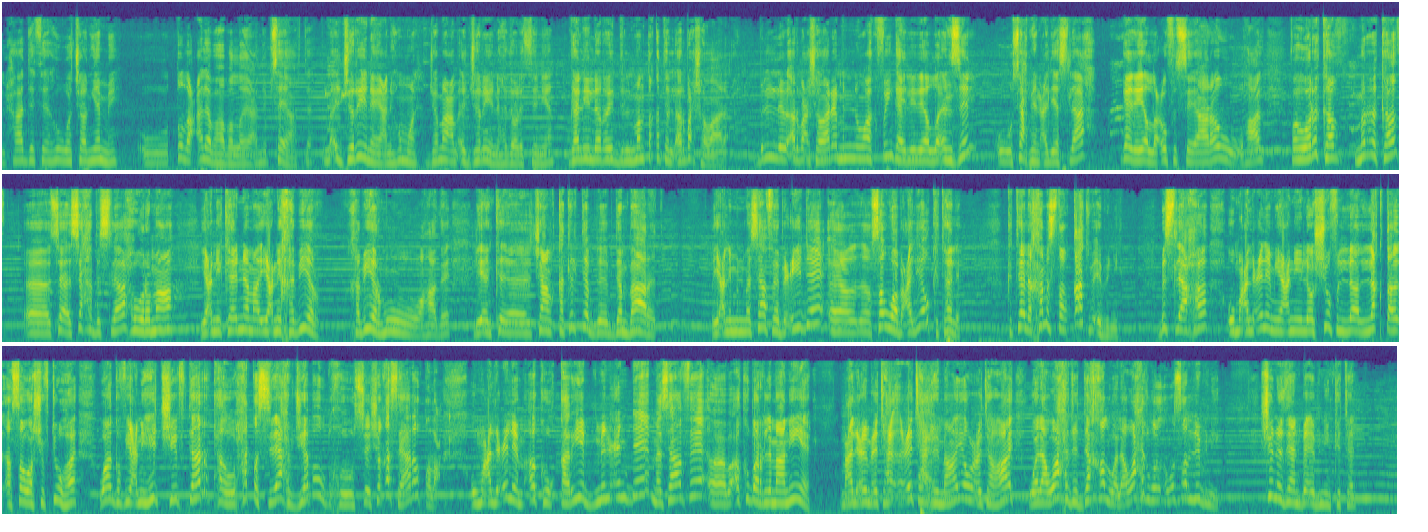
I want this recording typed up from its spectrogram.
الحادثة هو كان يمي وطلع على باب الله يعني بسيارته. مأجرينه يعني هم جماعة مأجرينه هذول الاثنين قال لي نريد المنطقة الأربع شوارع. بالأربع شوارع من واقفين قال لي يلا انزل. وساحبين عليه سلاح. قال لي يلا عوف السيارة وهذا. فهو ركض من ركض آه، سحب سلاح ورماه. يعني كأنما يعني خبير خبير مو هذا. لأن كان قتلته بدم بارد. يعني من مسافة بعيدة آه، صوب عليه وقتله. قتله خمس طلقات بابني. بسلاحة ومع العلم يعني لو شوف اللقطة اتصور شفتوها واقف يعني هيك شيفتر وحط السلاح بجيبه وشغل سيارة وطلع. ومع العلم أكو قريب من عنده مسافة آه، أكو برلمانية. مع العلم عتها حماية وعتها هاي ولا واحد تدخل ولا واحد وصل لابني. شنو ذنب بابني انقتل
